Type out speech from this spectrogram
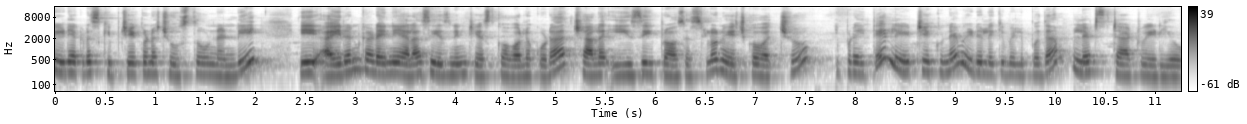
వీడియో ఎక్కడ స్కిప్ చేయకుండా చూస్తూ ఉండండి. ఈ ఐరన్ కడాయిని ఎలా సీజనింగ్ చేసుకోవాలో కూడా చాలా ఈజీ ప్రాసెస్లో నేర్చుకోవచ్చు. ఇప్పుడైతే లేట్ చేయకుండా వీడియోలోకి వెళ్ళిపోదాం. లెట్ స్టార్ట్ వీడియో.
